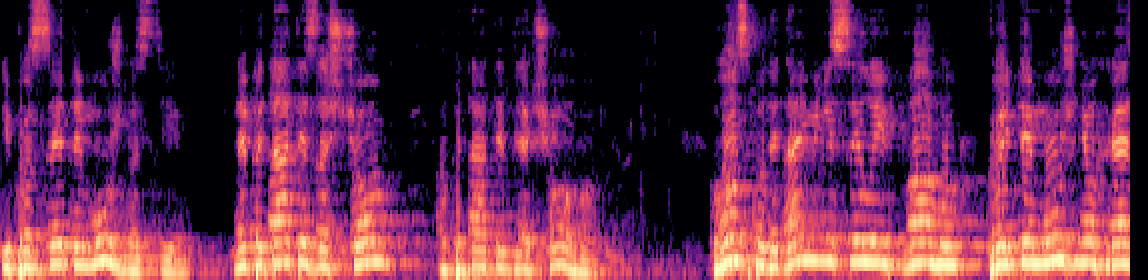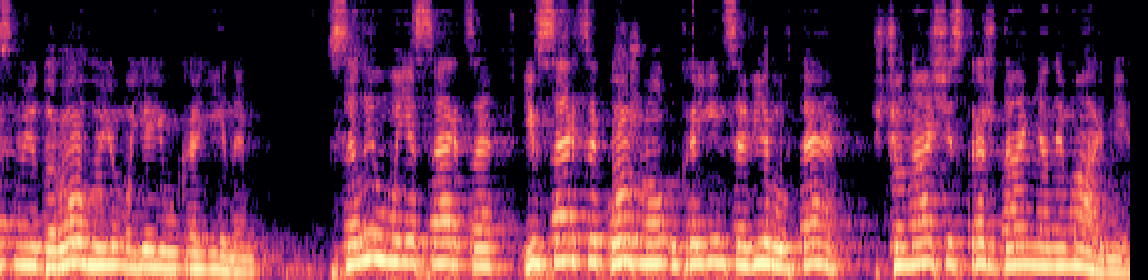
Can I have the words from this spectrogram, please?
і просити мужності, не питати за що, а питати для чого. Господи, дай мені силу і відвагу пройти мужньо хресною дорогою моєї України. Всели в моє серце і в серце кожного українця віру в те, що наші страждання не марні,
